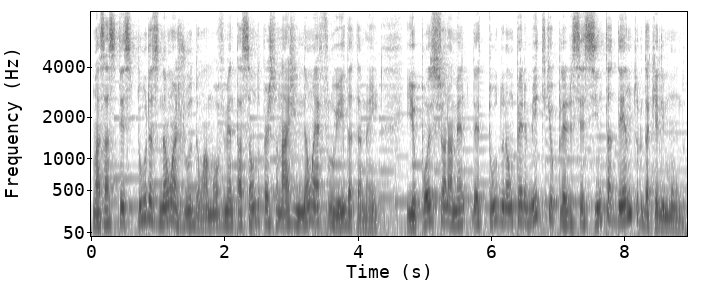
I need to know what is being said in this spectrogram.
mas as texturas não ajudam, a movimentação do personagem não é fluida também, e o posicionamento de tudo não permite que o player se sinta dentro daquele mundo.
